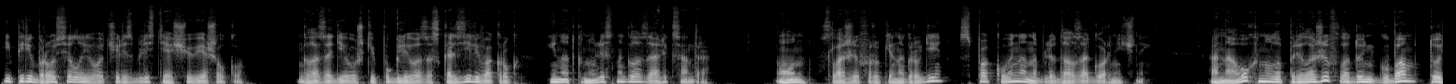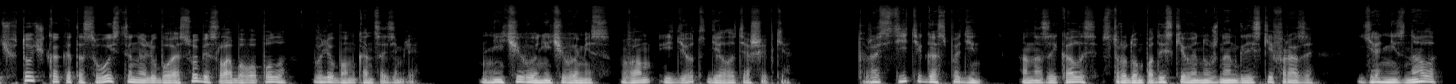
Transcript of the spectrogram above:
и перебросило его через блестящую вешалку. Глаза девушки пугливо заскользили вокруг и наткнулись на глаза Александра. Он, сложив руки на груди, спокойно наблюдал за горничной. Она ухнула, приложив ладонь к губам точь-в-точь, точь, как это свойственно любой особе слабого пола в любом конце земли. «Ничего, ничего, мисс, вам идет делать ошибки». «Простите, господин». Она заикалась, с трудом подыскивая нужные английские фразы. «Я не знала».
